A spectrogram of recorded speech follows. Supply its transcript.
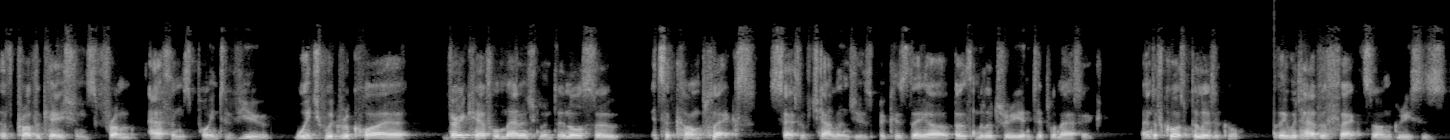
of provocations from Athens' point of view, which would require very careful management and also it's a complex set of challenges because they are both military and diplomatic and of course political. They would have effects on Greece's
